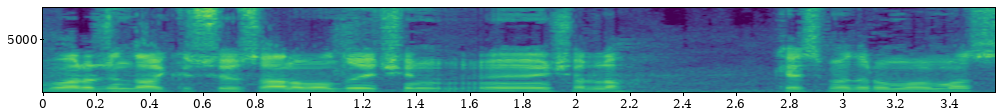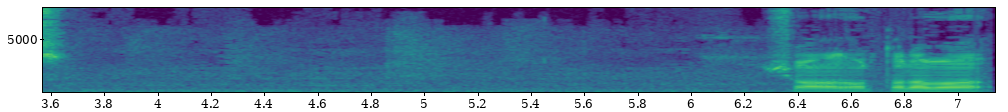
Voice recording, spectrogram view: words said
Bu aracın da aküsü sağlam olduğu için e, inşallah kesme durumu olmaz. Şu an ortalama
